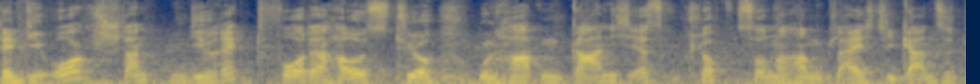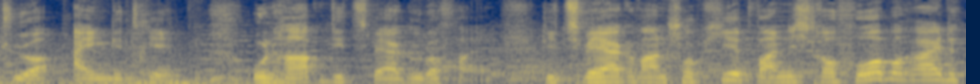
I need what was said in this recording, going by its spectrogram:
Denn die Orks standen direkt vor der Haustür und haben gar nicht erst geklopft, sondern haben gleich die ganze Tür eingetreten und haben die Zwerge überfallen. Die Zwerge waren schockiert, waren nicht darauf vorbereitet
